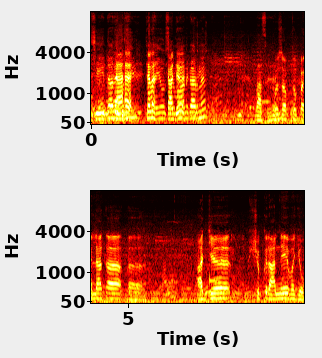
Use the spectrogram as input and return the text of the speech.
ਸ਼ਹੀਦਾਂ ਦੇ ਤੁਸੀਂ ਚਲੋ, ਆਏ ਹੋ। ਸਨਮਾਨ ਕਰਨ। ਬਸ। ਸਭ ਤੋਂ ਪਹਿਲਾਂ ਤਾਂ ਅੱਜ ਸ਼ੁਕਰਾਨੇ ਵਜੋਂ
